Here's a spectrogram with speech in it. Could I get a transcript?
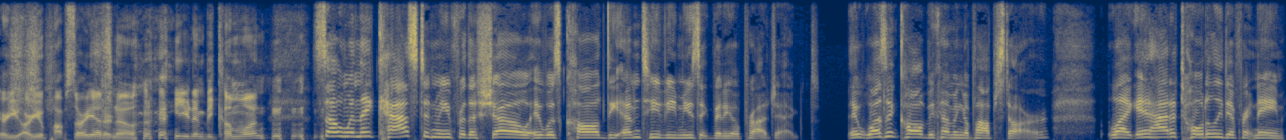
Are you are you a pop star yet or no? you didn't become one. So when they casted me for the show, it was called the MTV Music Video Project. It wasn't called Becoming a Pop Star. Like it had a totally different name.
